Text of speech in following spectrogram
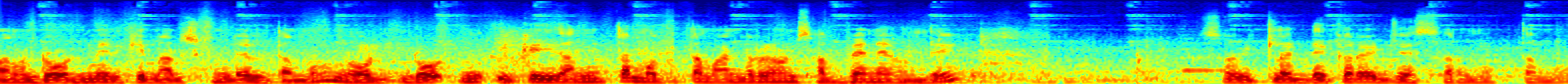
మనం రోడ్ మీదకి నడుచుకుంటూ వెళ్తాము. రోడ్ రోడ్ ఇక ఇదంతా మొత్తం అండర్ గ్రౌండ్ సబ్వేనే ఉంది. సో ఇట్లా డెకరేట్ చేస్తారు మొత్తము.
